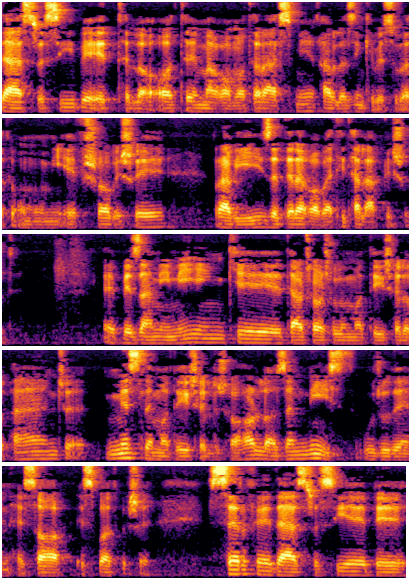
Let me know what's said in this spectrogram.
دسترسی به اطلاعات مقامات رسمی قبل از اینکه به صورت عمومی افشا بشه رویه ضد رقابتی تلقی شده. به زمینه اینکه در چارچوب ماده 45 مثل ماده 44 لازم نیست وجود انحصار اثبات بشه. صرف دسترسی به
